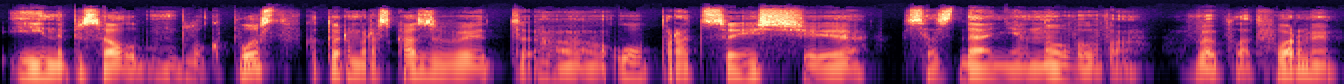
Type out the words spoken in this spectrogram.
и написал блокпост, в котором рассказывает э, о процессе создания нового веб-платформе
